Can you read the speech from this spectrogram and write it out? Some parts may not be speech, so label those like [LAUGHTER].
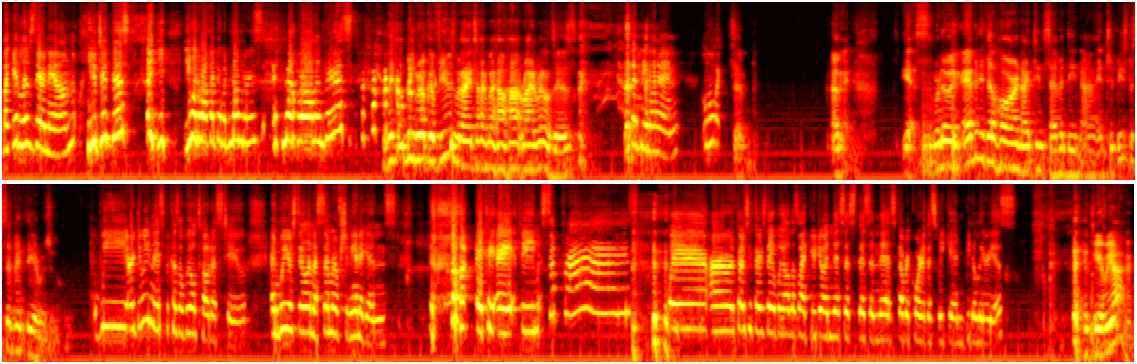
Like it lives there now. You did this? [LAUGHS] you, you want to walk out there with numbers and now we're all embarrassed? I think I'll be real confused when I ain't talking about how hot Ryan Reynolds is. [LAUGHS] 79. Okay. Yes, we're doing Amityville Horror 1979. To be specific, the original. We are doing this because a Will told us to, and we are still in a summer of shenanigans, [LAUGHS] aka theme surprise, [LAUGHS] where our Thursday Thursday Will is like, "You're doing this, this, this, and this. Go record it this weekend. Be delirious." [LAUGHS] here we are.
